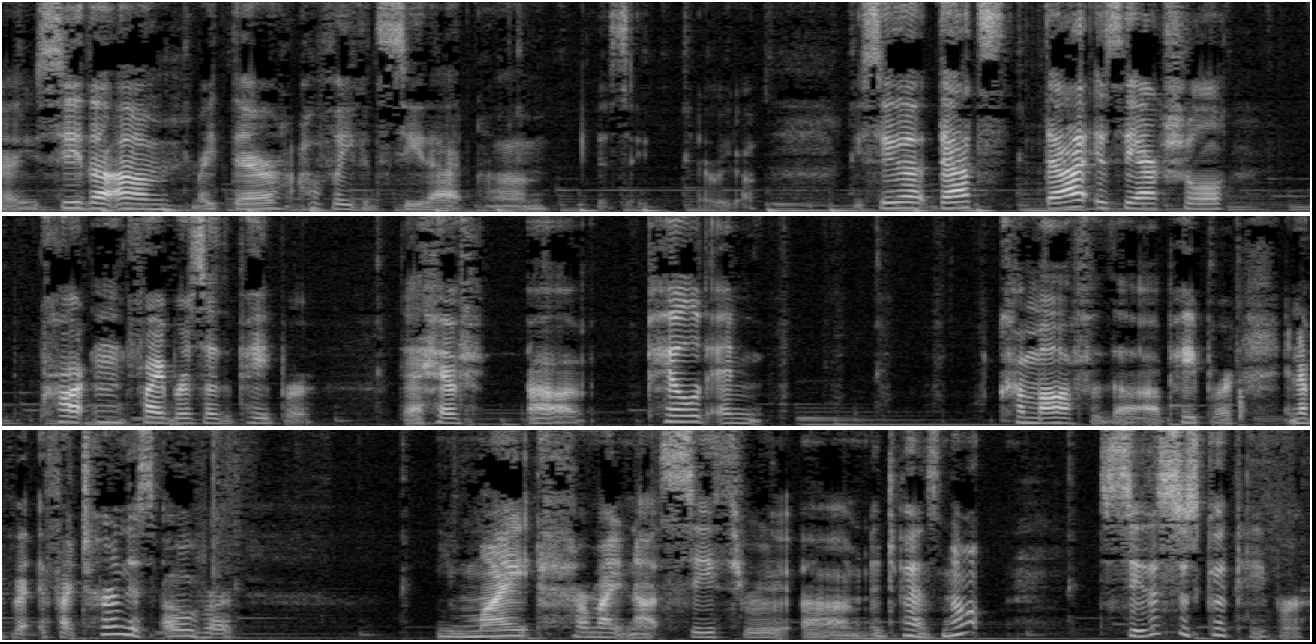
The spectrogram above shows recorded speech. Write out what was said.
Okay, you see the, um, right there? Hopefully you can see that. Um, see. There we go. You see that? That's that is the actual cotton fibers of the paper that have uh, and come off of the uh, paper. And if, if I turn this over, you might or might not see through. Um, it depends. No, See, this is good paper.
